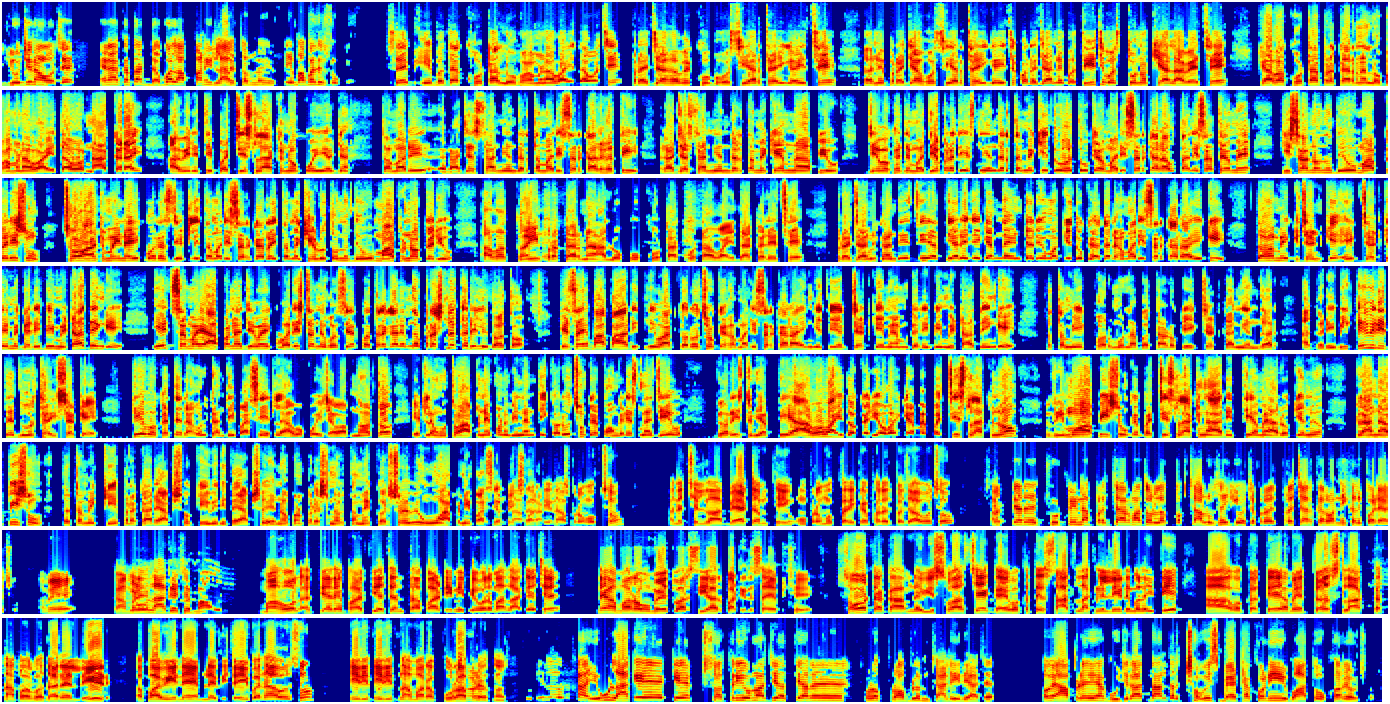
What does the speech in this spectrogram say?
યોજનાઓ છે, એના કરતાં ડબલ આપવાની લાભ તમને એ બાબતે શું કહે સાહેબ, એ બધા ખોટા લોભામણા વાયદાઓ છે. પ્રજા હવે ખૂબ હોશિયાર થઈ ગઈ છે અને પ્રજા હોશિયાર થઈ ગઈ છે. પ્રજાને બધી જ વસ્તુનો ખ્યાલ આવે છે કે આવા ખોટા પ્રકારના લોભામણા વાયદાઓ ના કરાય. આવી રીતે પચીસ લાખનો કોઈ યોજના તમારી રાજસ્થાનની અંદર તમારી સરકાર હતી, રાજસ્થાનની અંદર તમે કેમ ના આપ્યું? જે વખતે મધ્યપ્રદેશની અંદર તમે કીધું હતું કે અમારી સરકાર આવતાની સાથે અમે કિસાનોનું દેવું માફ કરીશું છ આઠ મહિના એક વર્ષ જેટલી તમારી સરકાર રહી તમે ખેડૂતોનું દેવું માફ ન કર્યું. આવા કઈ પ્રકારના આ લોકો ખોટા ખોટા વાયદા કરે છે. પ્રજાની ગાંધીજી અત્યારે જે એમના ઇન્ટરવ્યુમાં કીધું કે અગર અમારી સરકાર આવેગી તો હમ એક ઝટકે એક ઝટકે મેં ગરીબી મીટા દેંગે. એ જ સમયે આપણા જેવા એક વરિષ્ઠ અને હોશિયાર પત્રકાર એમનો પ્રશ્ન કરી લીધો હતો કે સાહેબ આપ આ રીતની વાત કરો છો કે અમારી સરકાર આવેંગે તો એક ઝટકે મેં હમ ગરીબી મીટા દેંગે. તો તમે એક ફોર્મ્યુલા બતાડો કે એક ઝટકાની અંદર આ ગરીબી કેવી રીતે દૂર થઈ શકે? તે વખતે રાહુલ ગાંધી પાસે એટલે આવો કોઈ જવાબ ન હતો એટલે હું તો આપને પણ વિનંતી કરું છું કે કોંગ્રેસના જે વરિષ્ઠ વ્યક્તિએ આવો વાયદો કર્યો હોય કે અમે પચીસ લાખનો વીમો આપીશું કે પચીસ લાખના આ રીતથી અમે આરોગ્યનો પ્લાન આપીશું તો તમે કે પ્રકારે આપશો કેવી રીતે આપશો એનો પણ પ્રશ્ન તમે કરશો એવી હું આપની પાસે અપેક્ષા રાખું પ્રમુખ છું અને છેલ્લા બે ટર્મથી હું પ્રમુખ તરીકે ફરજ બજાવું છું. અત્યારે ચૂંટણીના પ્રચારમાં તો લગભગ ચાલુ થઈ ગયો છે. પ્રચાર કરવા નીકળી પડ્યા છો. અમે ગામડે લાગે છે માહોલ? માહોલ અત્યારે ભારતીય જનતા પાર્ટીની ફેવરમાં લાગે છે ને અમારો ઉમેદવાર સી આર પાટીલ સાહેબ છે. સો ટકા અમને વિશ્વાસ છે. ગઈ વખતે સાત લાખની લીડ મળી હતી. આ વખતે અમે દસ લાખ કરતા પર વધારે લીડ અપાવીને એમને વિજયી બનાવીશું. એ રીતે એ રીતના અમારા પૂરા પ્રયત્નો છે. એવું લાગે કે ક્ષત્રિયોના જે અત્યારે થોડોક પ્રોબ્લેમ ચાલી રહ્યા છે. હવે આપણે અહીંયા ગુજરાતના અંદર છવ્વીસ બેઠકોની વાતો કર્યો છો.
